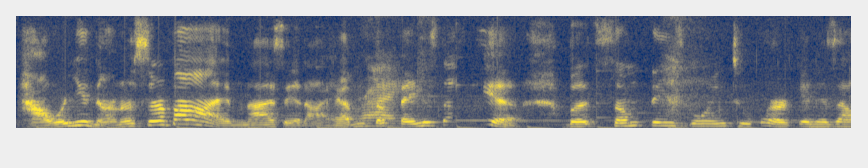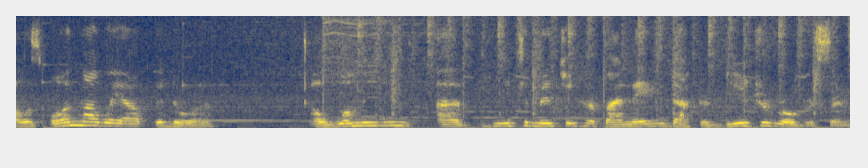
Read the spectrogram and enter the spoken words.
"How are you gonna survive?" And I said, "I haven't right. the faintest idea, but something's going to work." And as I was on my way out the door, a woman, I need to mention her by name, Dr. Deirdre Roberson,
